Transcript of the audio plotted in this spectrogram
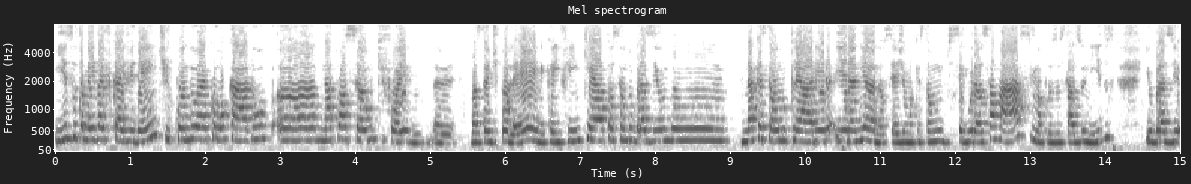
e isso também vai ficar evidente quando é colocado uh, na atuação que foi uh, bastante polêmica, enfim, que é a atuação do Brasil no, na questão nuclear iraniana, ou seja, uma questão de segurança máxima para os Estados Unidos, e o Brasil,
